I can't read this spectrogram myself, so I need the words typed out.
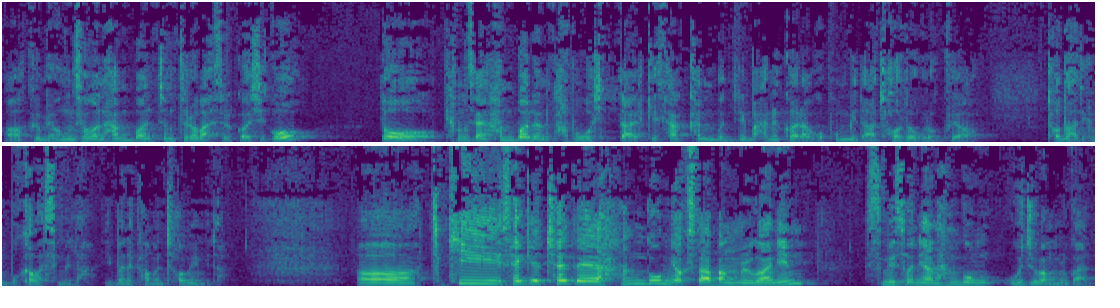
어, 그 명성은 한 번쯤 들어봤을 것이고 또 평생 한 번은 가보고 싶다 이렇게 생각하는 분들이 많을 거라고 봅니다. 저도 그렇고요. 저도 아직 못 가봤습니다. 이번에 가면 처음입니다. 어, 특히 세계 최대 항공 역사 박물관인 스미소니안 항공 우주 박물관.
